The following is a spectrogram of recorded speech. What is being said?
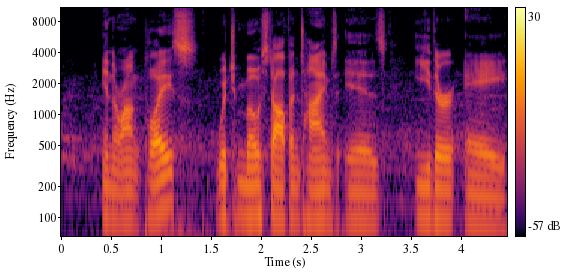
in the wrong place, which most oftentimes is either a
